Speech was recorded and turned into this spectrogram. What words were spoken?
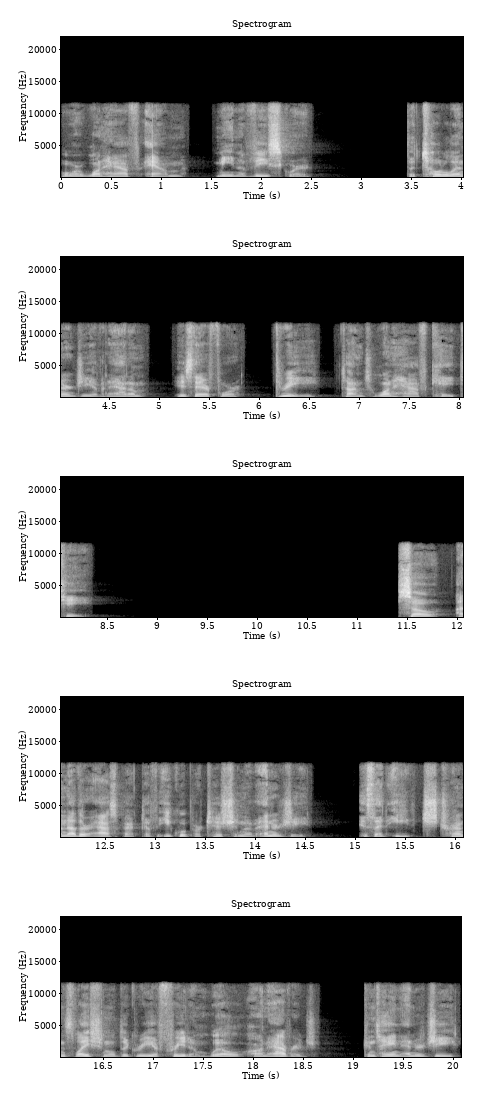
or 1 half m mean of V squared. The total energy of an atom is therefore 3 times 1 half kT. So, another aspect of equipartition of energy is that each translational degree of freedom will, on average, contain energy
